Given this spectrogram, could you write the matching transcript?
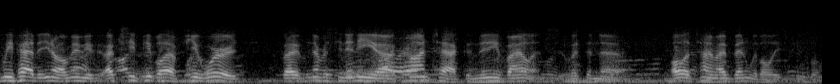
we've had, you know, maybe I've seen people have a few words, but I've never seen any uh, contact and any violence within uh, all the time I've been with all these people.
